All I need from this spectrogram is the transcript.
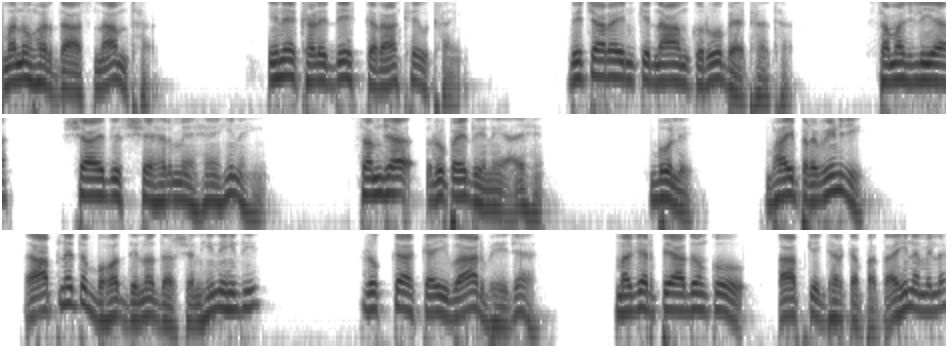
मनोहर दास नाम था। इन्हें खड़े देखकर आँखें उठाईं। बेचारा इनके नाम को रो बैठा था। समझ लिया, शायद इस शहर में है ही नहीं। समझा रुपए देने आए हैं। बोले, भाई प्रवीण जी, आपने तो बहुत दिनों दर्शन ही नहीं दिए। रुक्का कई बार भेजा, मगर प्यादों को आपके घर का पता ही न मिला।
